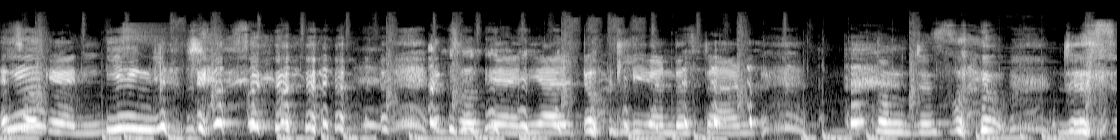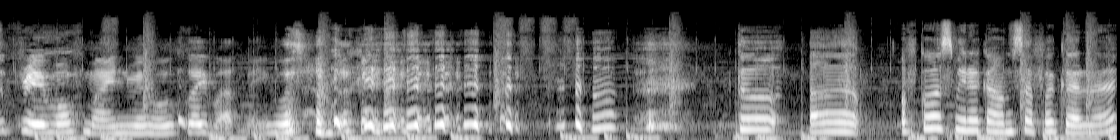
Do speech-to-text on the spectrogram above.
یہ انگلش انڈرسٹینڈ تم جس جس فریم آف مائنڈ میں ہو کوئی بات نہیں ہو تو آف کورس میرا کام سفر کر رہا ہے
